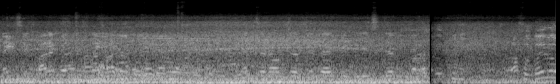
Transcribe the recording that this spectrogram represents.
नाही सर पालकमंत्री नाही. मला यांचं नाव चर्चेत आहे की गिरीश जर मला असं नाही.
